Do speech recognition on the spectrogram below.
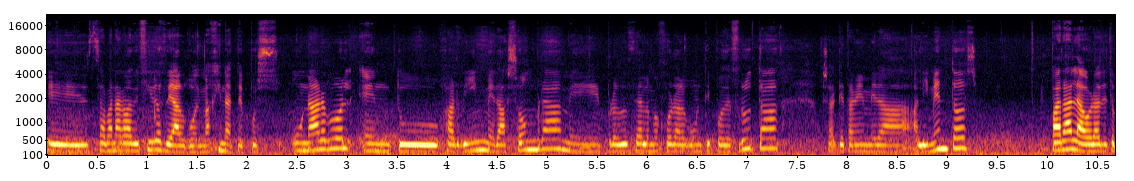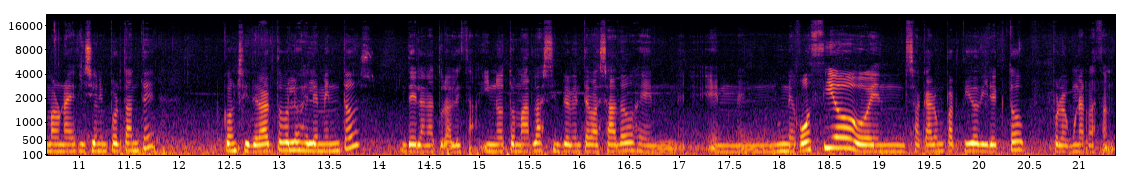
eh, estaban agradecidos de algo. Imagínate, pues un árbol en tu jardín me da sombra, me produce a lo mejor algún tipo de fruta, o sea que también me da alimentos. Para la hora de tomar una decisión importante, considerar todos los elementos de la naturaleza y no tomarlas simplemente basados en, en- en un negocio o en sacar un partido directo por alguna razón.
